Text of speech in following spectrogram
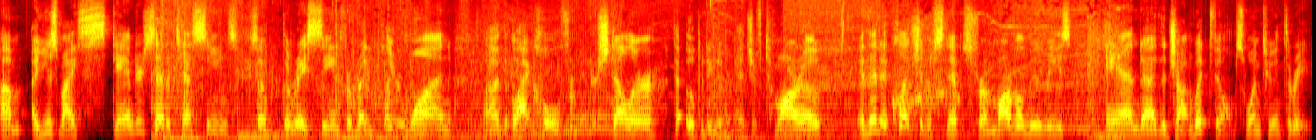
Um, I used my standard set of test scenes, so the race scene from Ready Player One, uh, the black hole from Interstellar, the opening of Edge of Tomorrow, and then a collection of snips from Marvel movies and uh, the John Wick films, one, two, and three.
